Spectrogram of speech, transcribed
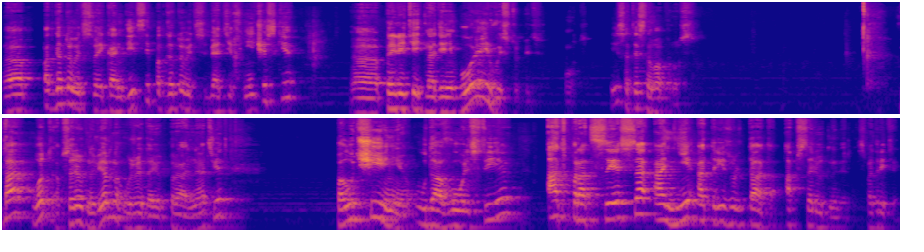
э, подготовить свои кондиции, подготовить себя технически, э, прилететь на день боя и выступить. Вот. И, соответственно, вопрос. Да, вот абсолютно верно, уже дают правильный ответ. Получение удовольствия от процесса, а не от результата. Абсолютно верно. Смотрите.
